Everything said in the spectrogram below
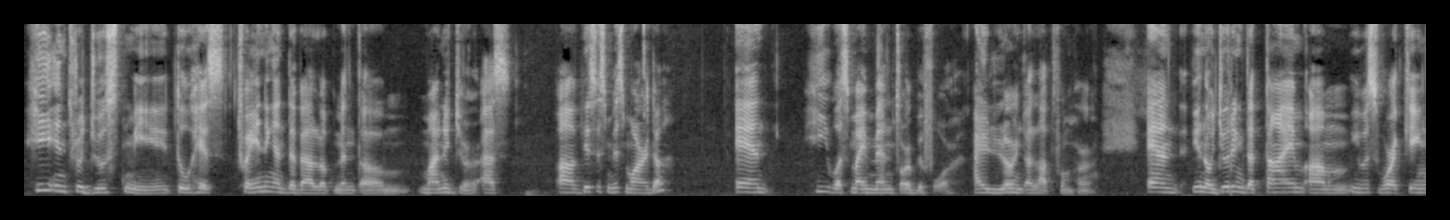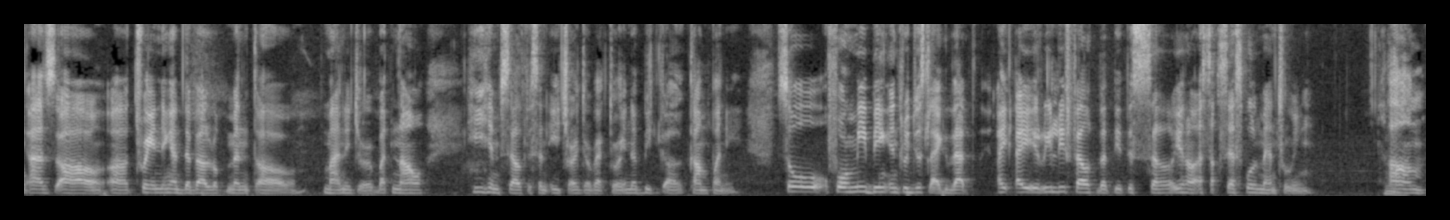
he introduced me to his training and development um, manager as uh, this is Miss Marda, and he was my mentor before. I learned a lot from her, and you know during that time um, he was working as a, a training and development uh, manager, but now he himself is an HR director in a big uh, company. So for me, being introduced like that, I, I really felt that it is uh, you know a successful mentoring. Um,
